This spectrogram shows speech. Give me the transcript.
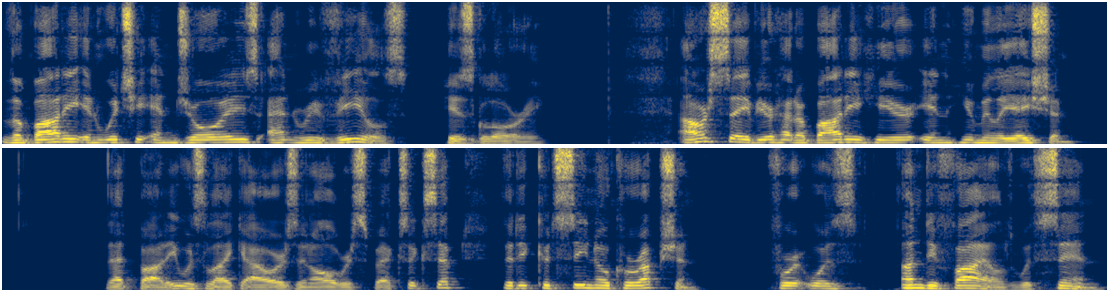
the body in which he enjoys and reveals his glory. Our Savior had a body here in humiliation. That body was like ours in all respects, except that it could see no corruption, for it was undefiled with sin.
